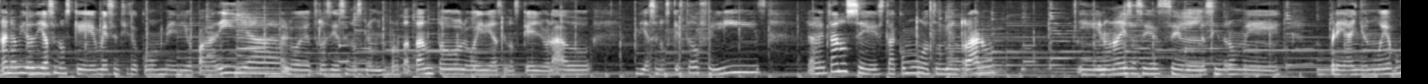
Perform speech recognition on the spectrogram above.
Han habido días en los que me he sentido como medio apagadilla, luego hay otros días en los que no me importa tanto, luego hay días en los que he llorado, días en los que he estado feliz, la neta no sé, está como todo bien raro. Y en una de esas es el síndrome pre-año nuevo.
